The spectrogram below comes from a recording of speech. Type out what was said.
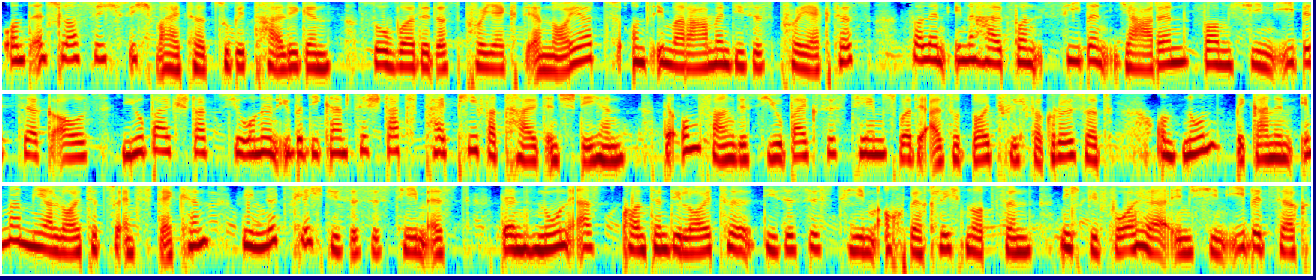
und entschloss sich, sich weiter zu beteiligen. So wurde das Projekt erneuert und im Rahmen dieses Projektes sollen innerhalb von sieben Jahren vom Xinyi-Bezirk aus U-Bike-Stationen über die ganze Stadt Taipei verteilt entstehen. Der Umfang des U-Bike-Systems wurde also deutlich vergrößert und nun begannen immer mehr Leute zu entdecken, wie nützlich dieses System ist. Denn nun erst konnten die Leute dieses System auch wirklich nutzen. Nicht wie vorher im Xinyi-Bezirk,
